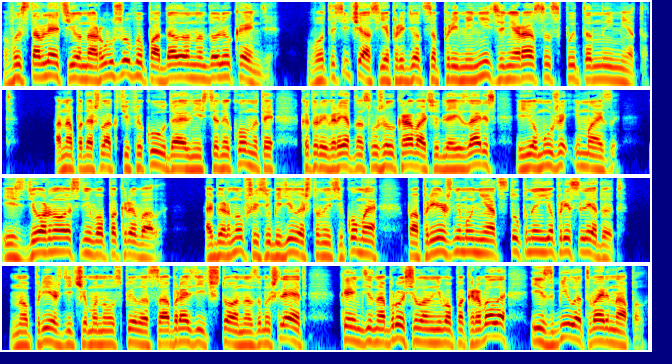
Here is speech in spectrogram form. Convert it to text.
выставлять ее наружу выпадало на долю Кэнди. Вот и сейчас ей придется применить не раз испытанный метод. Она подошла к тюфику у дальней стены комнаты, который, вероятно, служил кроватью для Изарис, ее мужа и Майзы, и сдернула с него покрывало. Обернувшись, убедилась, что насекомое по-прежнему неотступно ее преследует. Но прежде чем она успела сообразить, что она замышляет, Кэнди набросила на него покрывало и сбила тварь на пол.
